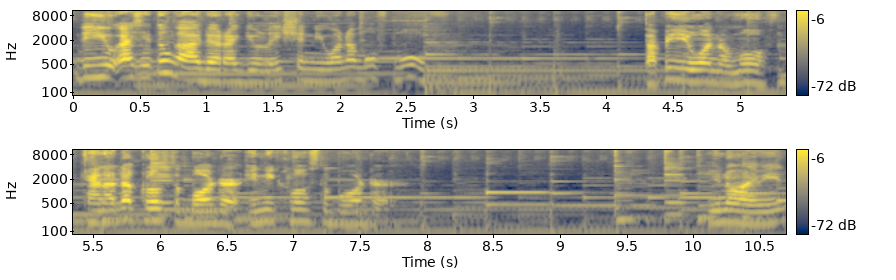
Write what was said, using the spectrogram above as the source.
Di US itu nggak ada regulation. You wanna move, move. Tapi you wanna move. Canada close the border. Ini close the border. You know what I mean?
